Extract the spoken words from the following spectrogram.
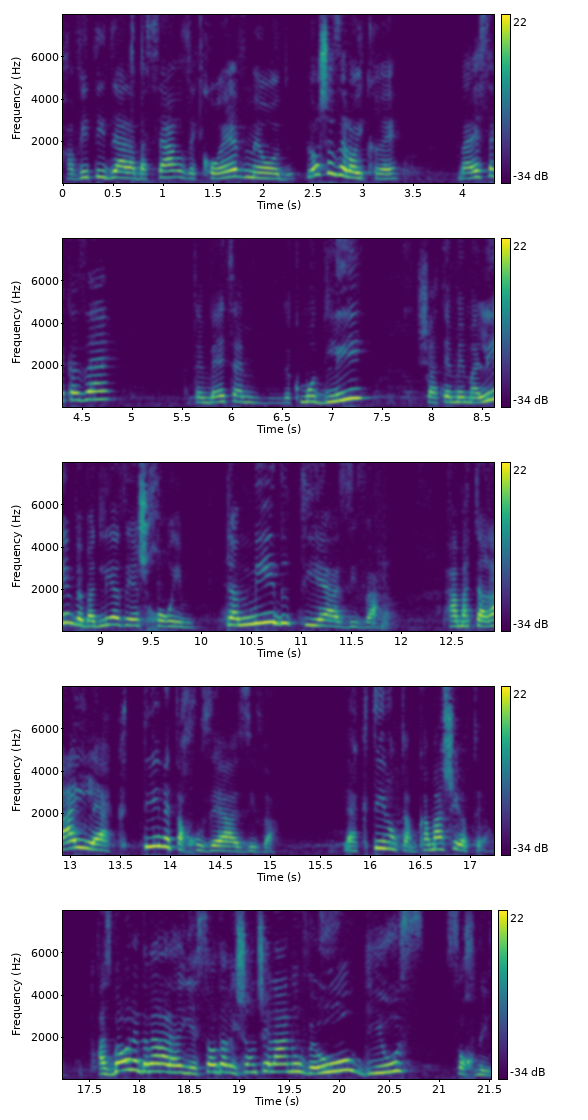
חוויתי את זה על הבשר, זה כואב מאוד. לא שזה לא יקרה, בעסק הזה אתם בעצם, זה כמו דלי שאתם ממלאים ובדלי הזה יש חורים. תמיד תהיה עזיבה. המטרה היא להקטין את אחוזי העזיבה, להקטין אותם כמה שיותר. אז בואו נדבר על היסוד הראשון שלנו והוא גיוס סוכנים.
